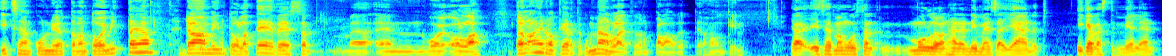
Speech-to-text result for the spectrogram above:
itseään kunnioittavan toimittaja Daamin tuolla tv mä en voi olla, tämä on ainoa kerta, kun mä oon laittanut palautetta johonkin. Ja itse asiassa mä muistan, mulle on hänen nimensä jäänyt ikävästi mieleen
